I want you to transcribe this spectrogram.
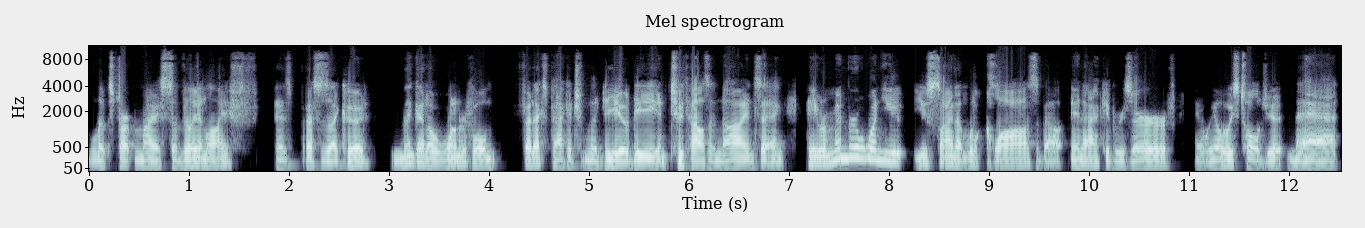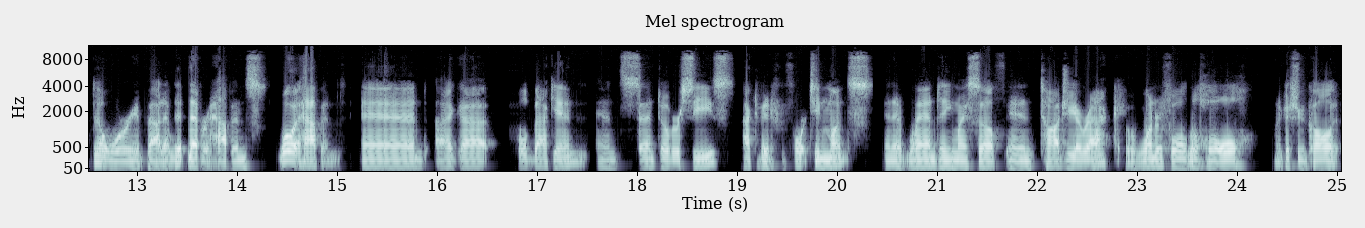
Let's start my civilian life as best as I could. And then got a wonderful FedEx package from the DoD in 2009 saying, "Hey, remember when you you signed that little clause about inactive reserve, and we always told you, nah, don't worry about it. It never happens." Well, it happened, and I got pulled back in and sent overseas, activated for 14 months, and ended landing myself in Taji, Iraq, a wonderful little hole, I guess you could call it,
